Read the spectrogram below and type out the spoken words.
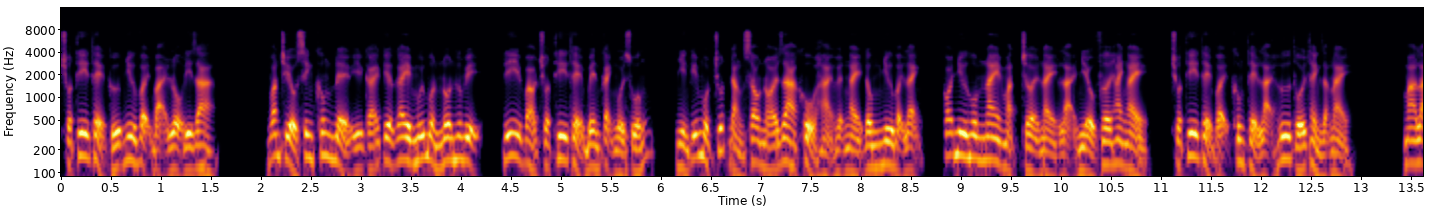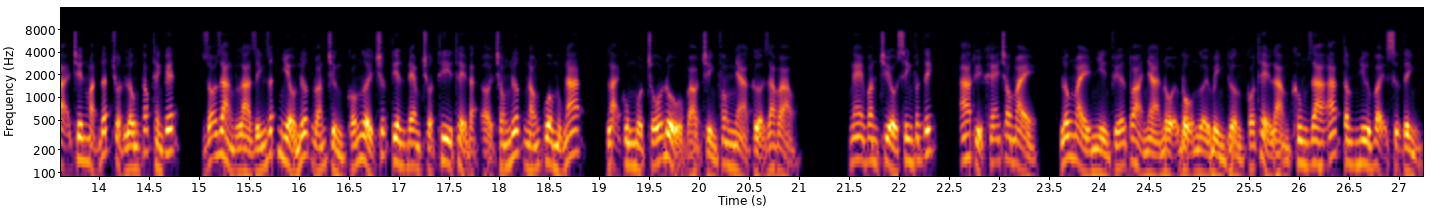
chuột thi thể cứ như vậy bại lộ đi ra. Văn triều sinh không để ý cái kia gây mũi buồn nôn hương vị, đi vào chuột thi thể bên cạnh ngồi xuống, nhìn kỹ một chút đằng sau nói ra khổ hải huyện ngày đông như vậy lạnh, coi như hôm nay mặt trời này lại nhiều phơi hai ngày, chuột thi thể vậy không thể lại hư thối thành dạng này mà lại trên mặt đất chuột lông tóc thành kết, rõ ràng là dính rất nhiều nước đoán chừng có người trước tiên đem chuột thi thể đặt ở trong nước nóng cua mục nát, lại cùng một chỗ đổ vào trình phong nhà cửa ra vào. Nghe văn triều sinh phân tích, a thủy khẽ cho mày, lông mày nhìn phía tòa nhà nội bộ người bình thường có thể làm không ra ác tâm như vậy sự tình,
